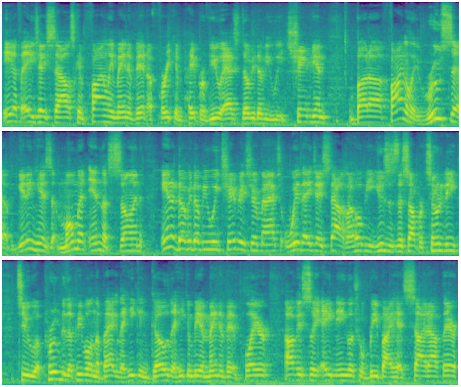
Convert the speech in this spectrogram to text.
if AJ Styles can finally main event a freaking pay-per-view as WWE Champion. But uh, finally, Rusev getting his moment in the sun in a WWE Championship match with AJ Styles. I hope he uses this opportunity to prove to the people in the back that he can go, that he can be a main event player. Obviously, Aiden English will be by his side out there,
